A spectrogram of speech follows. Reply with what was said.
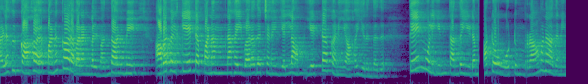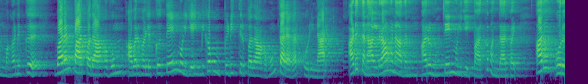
அழகுக்காக பணக்கார வரன்கள் வந்தாலுமே அவர்கள் கேட்ட பணம் நகை வரதட்சணை எல்லாம் எட்டாக்கனியாக இருந்தது. தேன்மொழியின் தந்தையிடம் ஆட்டோ ஓட்டும் ராமநாதனின் மகனுக்கு வரன் பார்ப்பதாகவும் அவர்களுக்கு தேன்மொழியை மிகவும் பிடித்திருப்பதாகவும் தரகர் கூறினார். அடுத்த நாள் ராமநாதனும் அருணும் தேன்மொழியை பார்க்க வந்தார்கள். அருண் ஒரு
